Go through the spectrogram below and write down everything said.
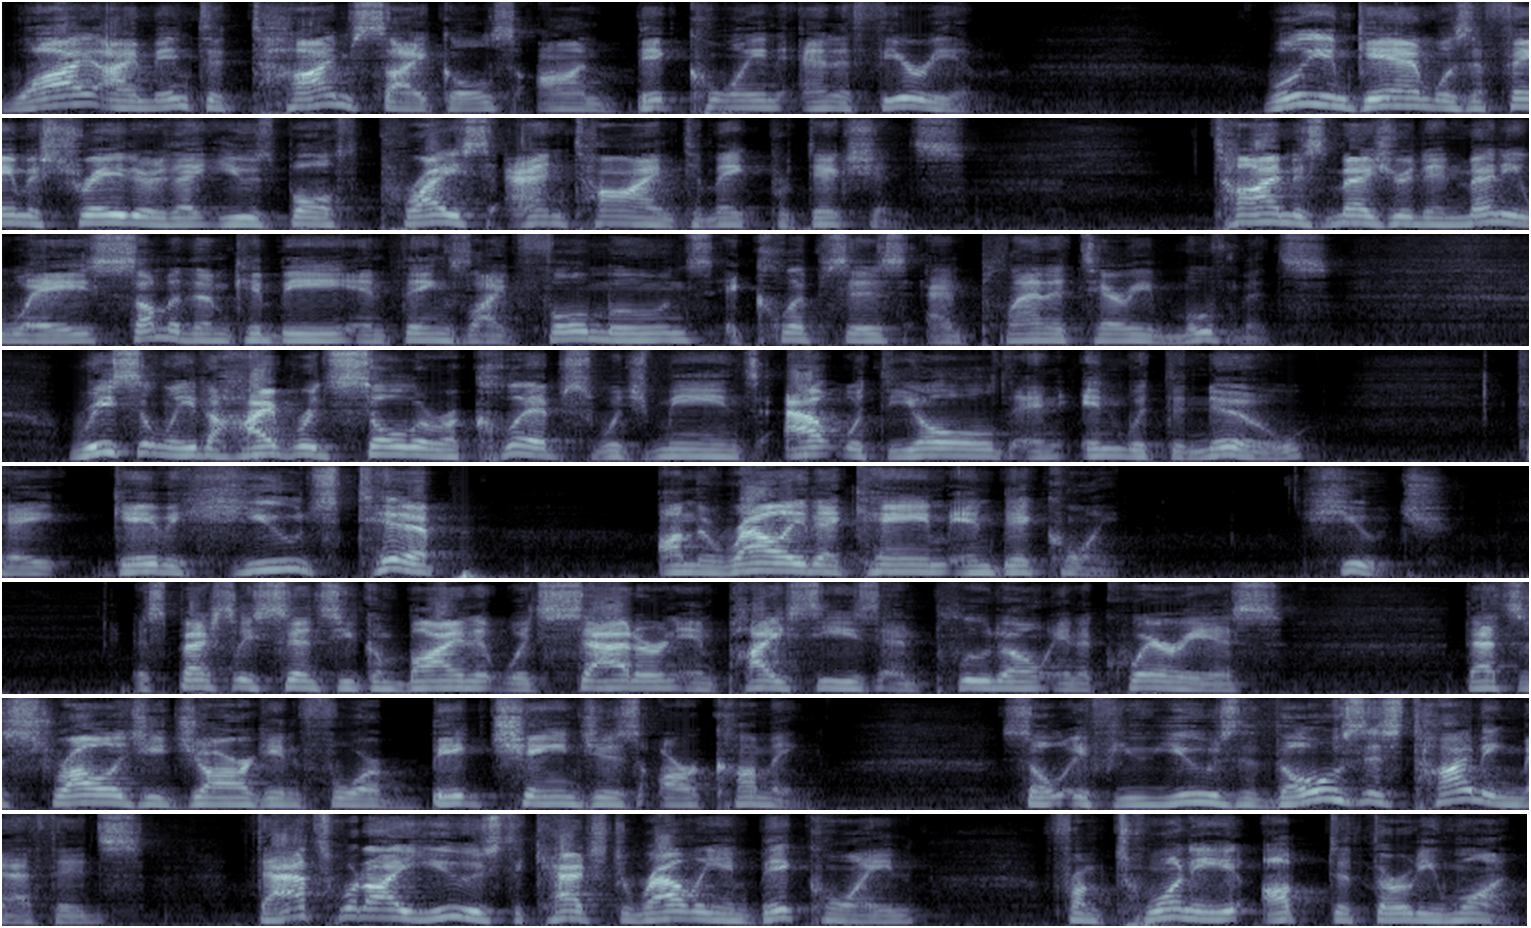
why I'm into time cycles on Bitcoin and Ethereum. William Gann was a famous trader that used both price and time to make predictions. Time is measured in many ways. Some of them can be in things like full moons, eclipses, and planetary movements. Recently, the hybrid solar eclipse, which means out with the old and in with the new, okay, gave a huge tip on the rally that came in Bitcoin. Huge. Especially since you combine it with Saturn in Pisces and Pluto in Aquarius. That's astrology jargon for big changes are coming. So if you use those as timing methods, that's what I use to catch the rally in Bitcoin from 20 up to 31.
